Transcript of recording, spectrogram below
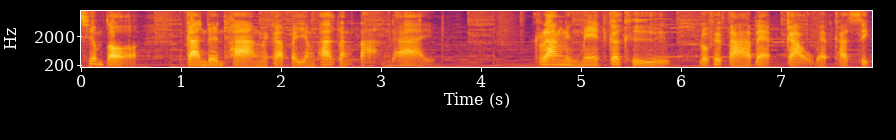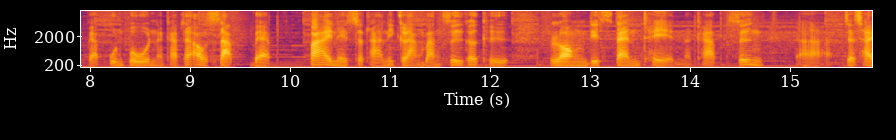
เชื่อมต่อการเดินทางนะครับไปยังภาคต่างๆได้ ราง 1 เมตรก็คือ รถไฟฟ้าแบบเก่าแบบคลาสสิกแบบปูนๆนนะครับ ถ้าเอาสับแบบป้ายในสถานีกลางบางซื่อก็คือ long distance train นะครับ ซึ่งจะใช้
